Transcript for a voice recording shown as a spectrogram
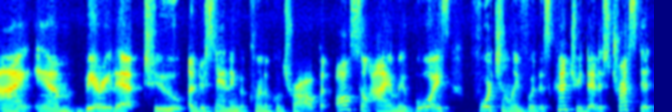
I am very adept to understanding a clinical trial, but also I am a voice, fortunately for this country, that is trusted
